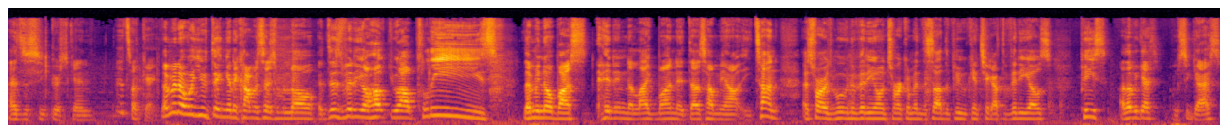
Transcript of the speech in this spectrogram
as a secret skin. It's okay. Let me know what you think in the comment section below. If this video helped you out, please let me know by hitting the like button. It does help me out a ton as far as moving the video and to recommend this so other people can check out the videos. Peace. I love you guys. I'll see you guys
